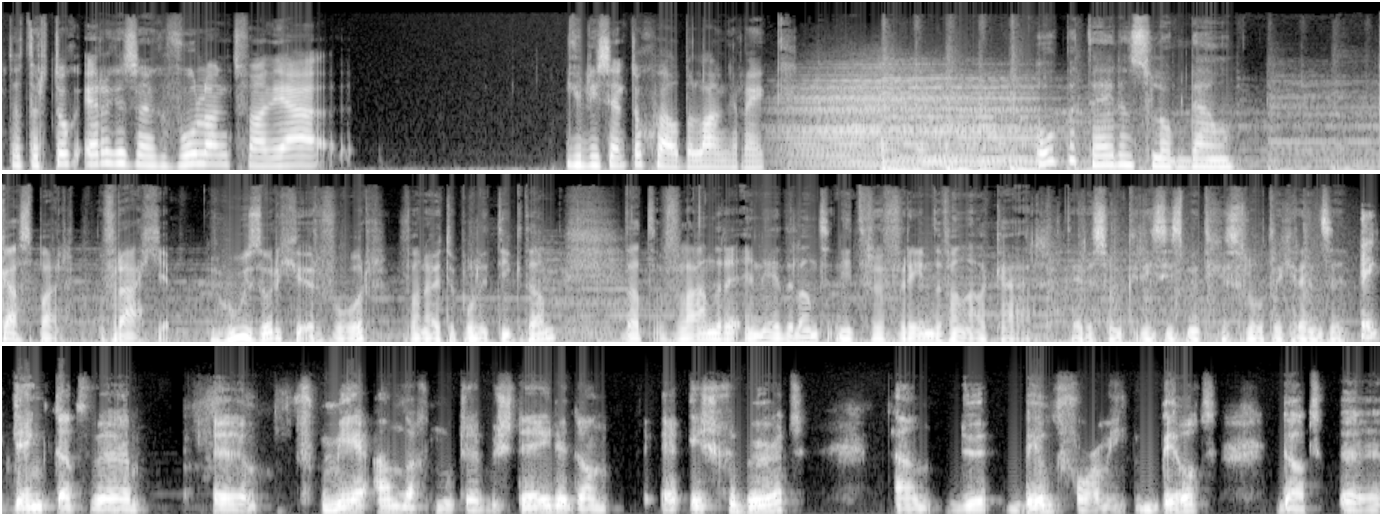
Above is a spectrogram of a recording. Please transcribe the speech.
dat er toch ergens een gevoel hangt van ja. Jullie zijn toch wel belangrijk. Open tijdens lockdown. Kaspar, vraag je. Hoe zorg je ervoor, vanuit de politiek dan, dat Vlaanderen en Nederland niet vervreemden van elkaar tijdens zo'n crisis met gesloten grenzen? Ik denk dat we uh, meer aandacht moeten besteden dan er is gebeurd aan de beeldvorming. Beeld dat uh,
